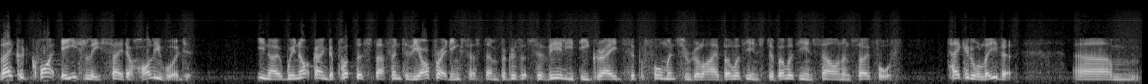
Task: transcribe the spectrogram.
they could quite easily say to Hollywood, you know, we're not going to put this stuff into the operating system because it severely degrades the performance and reliability and stability and so on and so forth. Take it or leave it. Um,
